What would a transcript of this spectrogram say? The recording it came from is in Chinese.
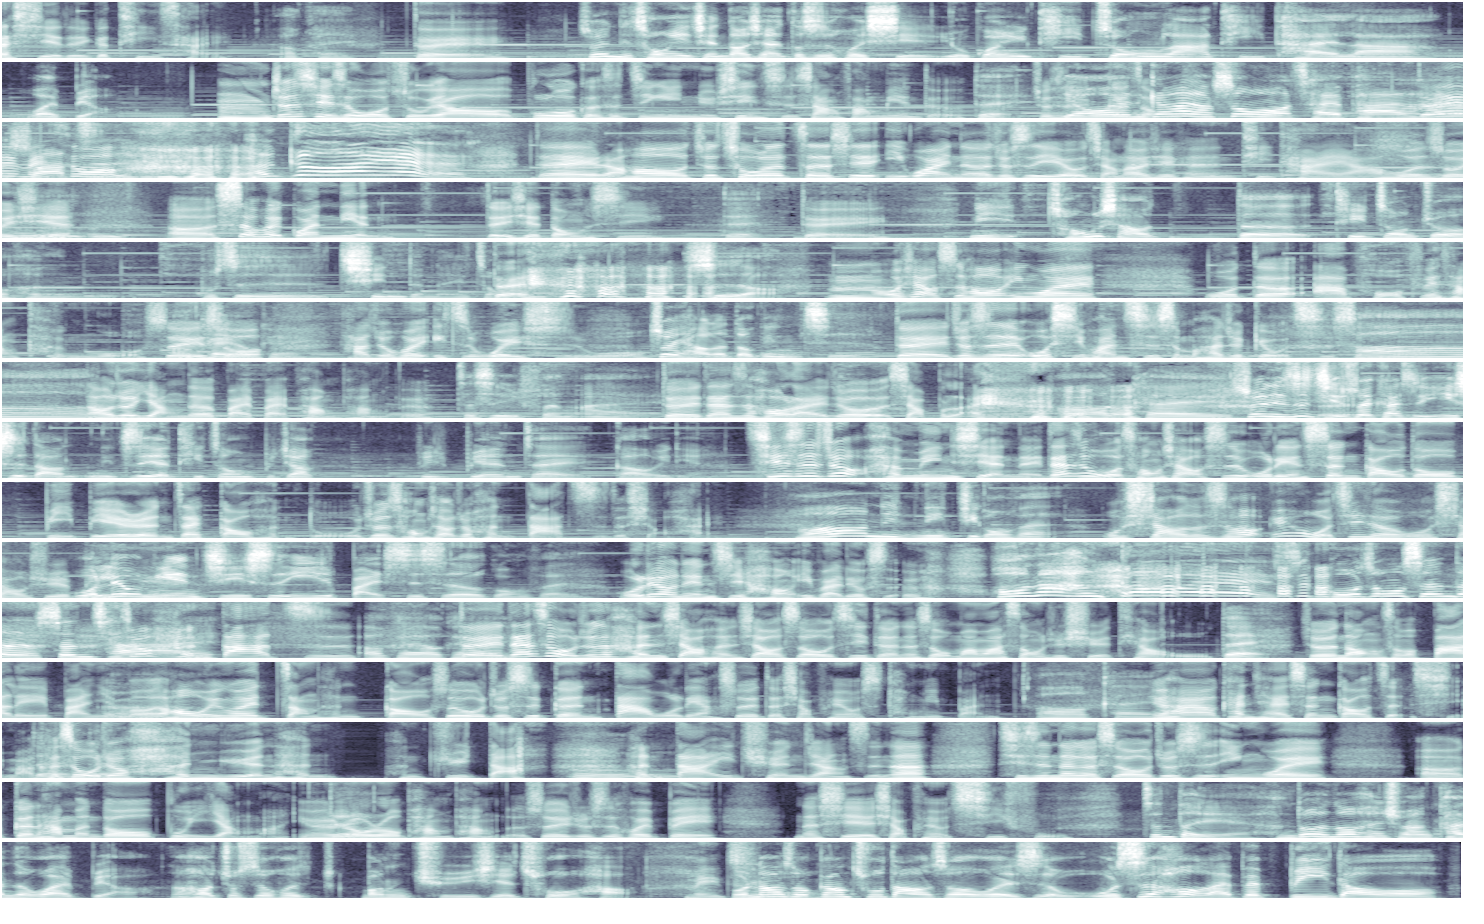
在写的一个题材。OK，对，所以你从以前到现在都是会写有关于体重啦、体态啦、外表。嗯，就是其实我主要部落格是经营女性时尚方面的，对，就是有你刚刚有送我彩盘，对，没错，很可爱耶。对，然后就除了这些以外呢，就是也有讲到一些可能体态啊，或者说一些嗯嗯呃社会观念的一些东西。对对，你从小的体重就很不是轻的那一种，对，是啊，嗯，我小时候因为。我的阿婆非常疼我，所以说她就会一直喂食我，最好的都给你吃。对，就是我喜欢吃什么，她就给我吃什么，然后就养得白白胖胖的。这是一份爱。对，但是后来就下不来。OK，所以你是几岁开始意识到你自己的体重比较比别人再高一点？其实就很明显呢，但是我从小是我连身高都比别人再高很多，我就是从小就很大只的小孩。啊，你你几公分？我小的时候，因为我记得我小学，我六年级是一百四十二公分，我六年级好像一百六十二。哦，那很高哎，是国中生的身材，就很大只。OK OK，对，但是我就是很小很小的时候，我记得那时候我妈妈送我去学跳舞，对，就是那种什么芭蕾班有没有？然后我因为长得很高，所以我就是跟大我两岁的小朋友是同一班。OK，因为他要看起来身高整齐嘛，可是我就很圆很。很巨大，很大一圈这样子。那其实那个时候就是因为，呃，跟他们都不一样嘛，因为肉肉胖胖的，所以就是会被那些小朋友欺负。真的耶，很多人都很喜欢看着外表，然后就是会帮你取一些绰号。没错，我那时候刚出道的时候，我也是，我是后来被逼到哦，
